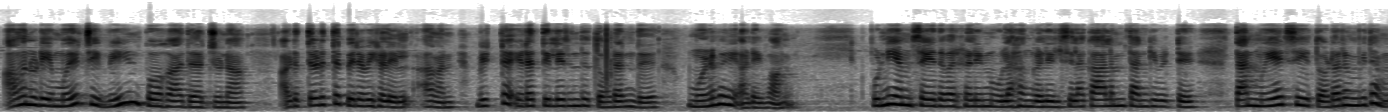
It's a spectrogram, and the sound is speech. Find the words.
அவனுடைய முயற்சி வீண் போகாது அர்ஜுனா. அடுத்தடுத்த பிறவிகளில் அவன் விட்ட இடத்திலிருந்து தொடர்ந்து முழுமை அடைவான். புண்ணியம் செய்தவர்களின் உலகங்களில் சில காலம் தங்கிவிட்டு தன் முயற்சியை தொடரும் விதம்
